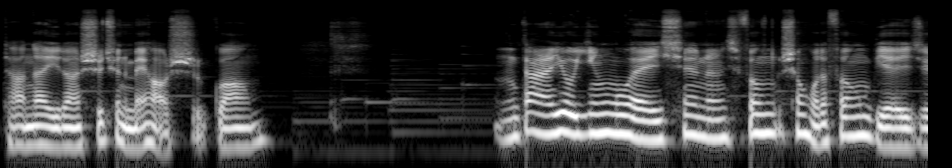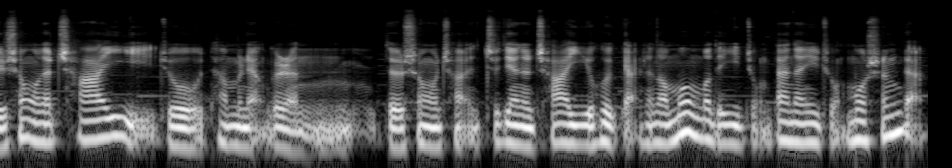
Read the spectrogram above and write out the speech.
他那一段失去的美好时光。嗯，当然又因为现人分生活的分别以及生活的差异，就他们两个人的生活差之间的差异，会感受到默默的一种淡淡一种陌生感。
